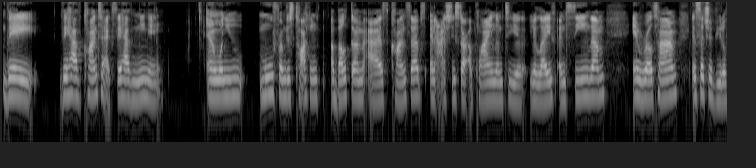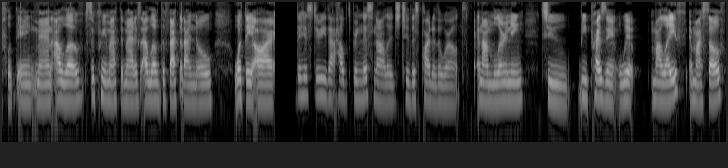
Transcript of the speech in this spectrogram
they they have context, they have meaning. And when you move from just talking about them as concepts and actually start applying them to your, your life and seeing them in real time is such a beautiful thing, man. I love supreme mathematics. I love the fact that I know what they are, the history that helped bring this knowledge to this part of the world. And I'm learning to be present with my life and myself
